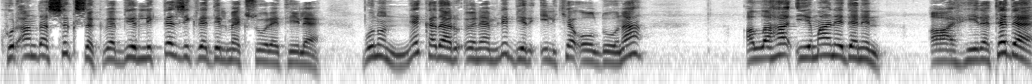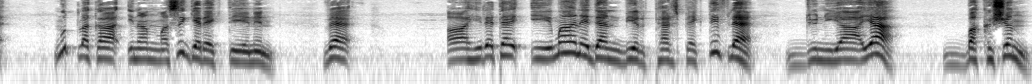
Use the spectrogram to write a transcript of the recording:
Kur'an'da sık sık ve birlikte zikredilmek suretiyle bunun ne kadar önemli bir ilke olduğuna Allah'a iman edenin ahirete de mutlaka inanması gerektiğinin ve ahirete iman eden bir perspektifle dünyaya bakışın,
